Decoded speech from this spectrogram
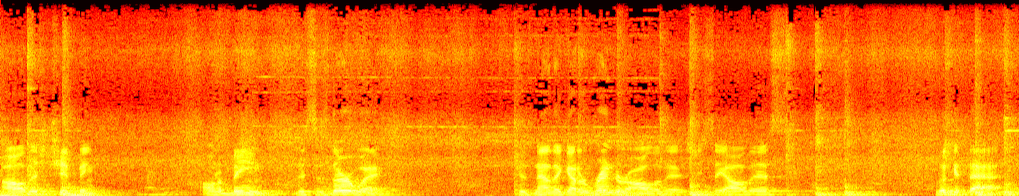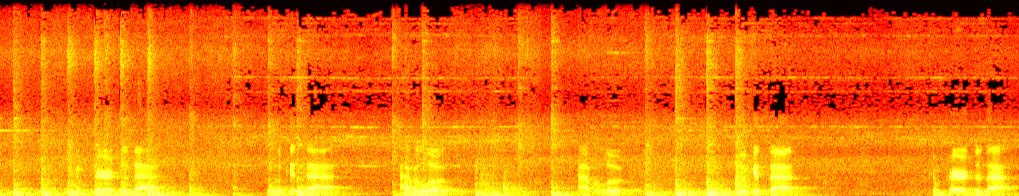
All this chipping on a beam. This is their way. Because now they got to render all of this. You see all this? Look at that compared to that. Look at that. Have a look. Have a look. Look at that compared to that.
